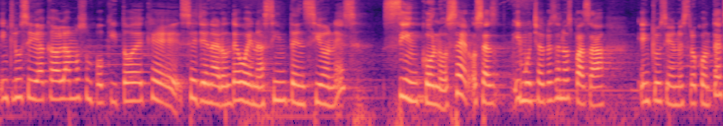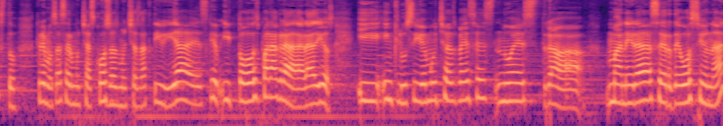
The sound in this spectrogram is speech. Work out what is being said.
Inclusive acá hablamos un poquito de que se llenaron de buenas intenciones sin conocer, o sea, y muchas veces nos pasa inclusive en nuestro contexto. Queremos hacer muchas cosas, muchas actividades, que, y todo es para agradar a Dios. Y inclusive muchas veces nuestra manera de hacer devocional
